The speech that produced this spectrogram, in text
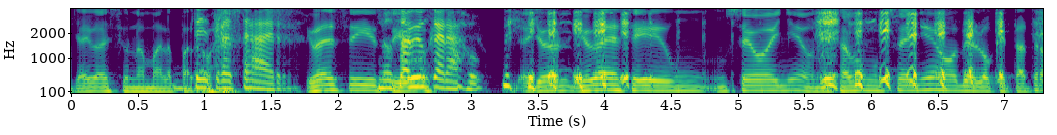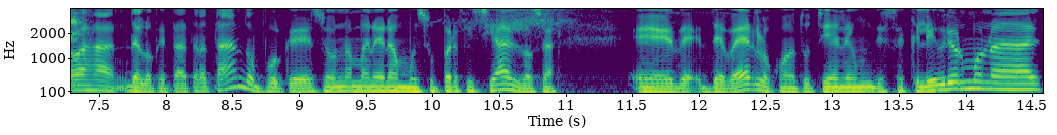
ya iba a decir una mala palabra. De tratar. Iba a decir, no sí, sabe un carajo. Yo, yo iba a decir un, un ceoñeo, no sabe un ceoñeo de lo que está trabajando, de lo que está tratando, porque eso es una manera muy superficial, o sea, eh, de, de verlo cuando tú tienes un desequilibrio hormonal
